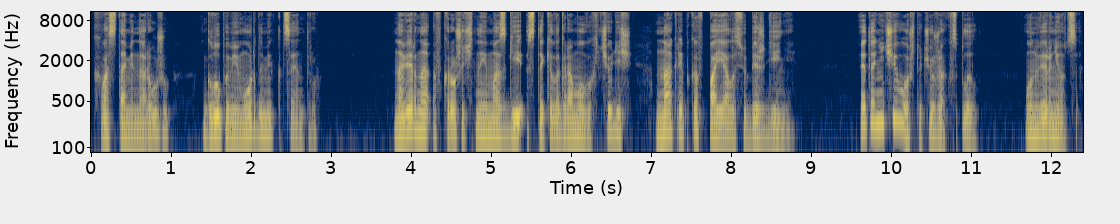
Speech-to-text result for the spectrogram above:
хвостами наружу, глупыми мордами к центру. Наверное, в крошечные мозги 100-килограммовых чудищ накрепко впаялось убеждение. Это ничего, что чужак всплыл. Он вернется.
